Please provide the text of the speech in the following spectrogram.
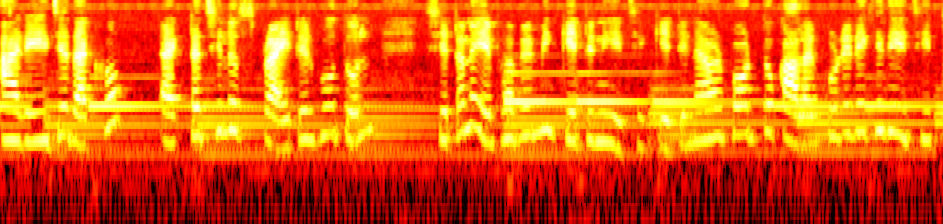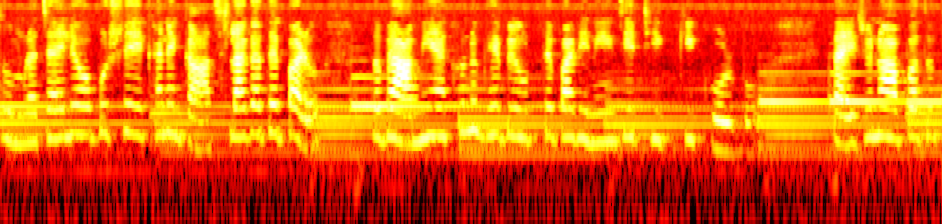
আর এই যে দেখো একটা ছিল স্প্রাইটের বোতল, সেটা না এভাবে আমি কেটে নিয়েছি। কেটে নেওয়ার পর তো কালার করে রেখে দিয়েছি। তোমরা চাইলে অবশ্যই এখানে গাছ লাগাতে পারো, তবে আমি এখনও ভেবে উঠতে পারিনি যে ঠিক কি করব। তাই জন্য আপাতত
